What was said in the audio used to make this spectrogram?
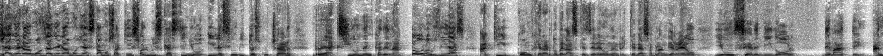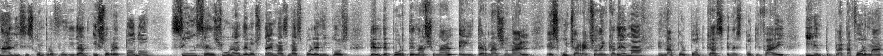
Ya llegamos, ya llegamos, ya estamos aquí. Soy Luis Castillo y les invito a escuchar Reacción en Cadena todos los días aquí con Gerardo Velázquez de León, Enrique Beas, Abraham Guerrero y un servidor. Debate, análisis con profundidad y sobre todo sin censura de los temas más polémicos del deporte nacional e internacional. Escucha Reacción en Cadena en Apple Podcast, en Spotify y en tu plataforma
